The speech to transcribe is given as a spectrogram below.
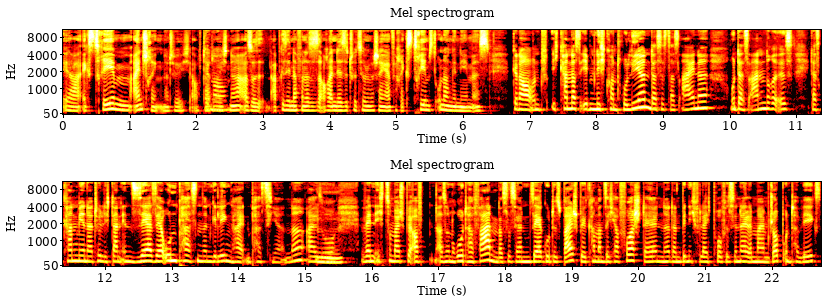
ja, extrem einschränken natürlich auch dadurch. Genau. Ne? Also abgesehen davon, dass es auch in der Situation wahrscheinlich einfach extremst unangenehm ist. Genau, und ich kann das eben nicht kontrollieren, das ist das eine. Und das andere ist, das kann mir natürlich dann in sehr, sehr unpassenden Gelegenheiten passieren. Ne? Also mhm. wenn ich zum Beispiel auf, also ein roter Faden, das ist ja ein sehr gutes Beispiel, kann man sich ja vorstellen, ne? dann bin ich vielleicht professionell in meinem Job unterwegs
